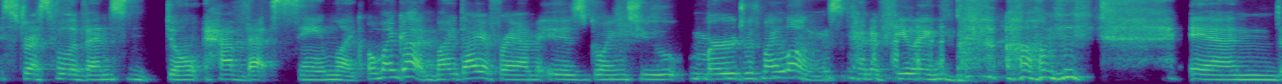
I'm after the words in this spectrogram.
stressful events don't have that same like oh my god my diaphragm is going to merge with my lungs kind of feeling um, and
